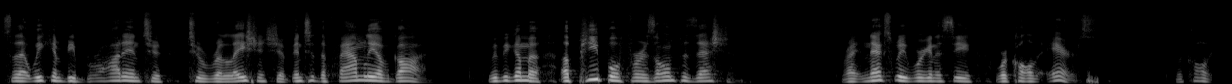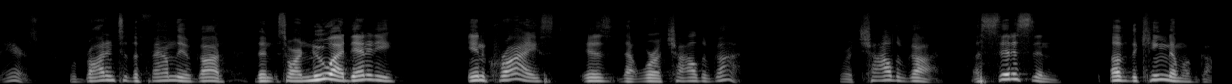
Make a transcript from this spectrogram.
so that we can be brought into to relationship, into the family of God. We become a, a people for His own possession, right? Next week, we're going to see we're called heirs. We're called heirs. We're brought into the family of God. Then, so our new identity in Christ is that we're a child of God. We're a child of God, a citizen of the kingdom of God.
